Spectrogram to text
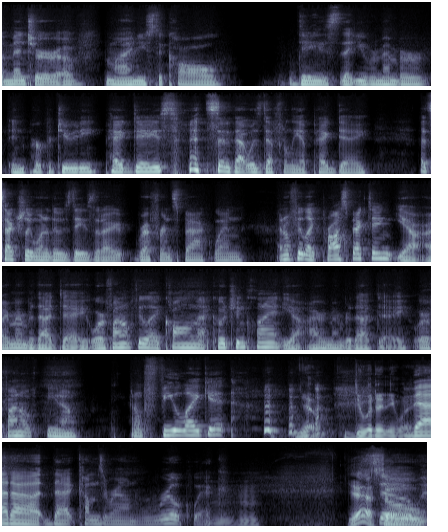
a mentor of mine used to call days that you remember in perpetuity peg days. So that was definitely a peg day. That's actually one of those days that i reference back when i don't feel like prospecting. Yeah i remember that day. Or if i don't feel like calling that coaching client yeah i remember that day. Or if i don't you know i don't feel like it. Yeah, do it anyway. that uh that comes around real quick. Hmm Yeah. So,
